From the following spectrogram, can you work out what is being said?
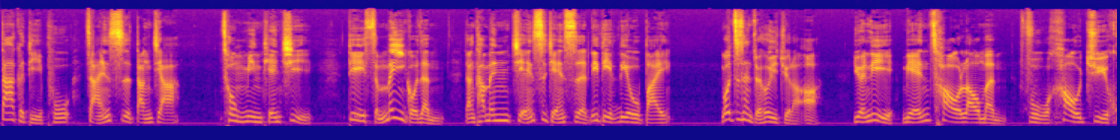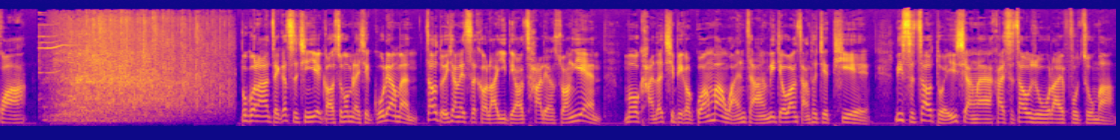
打个地铺，暂时当家。从明天起。第是每一个人，让他们见识见识你的牛掰。我只剩最后一句了啊！愿你面朝牢门，富好菊花。不过呢，这个事情也告诉我们那些姑娘们，找对象的时候呢，一定要擦亮双眼，莫看到起别个光芒万丈，你就往上头去贴。你是找对象呢，还是找如来佛祖嘛？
